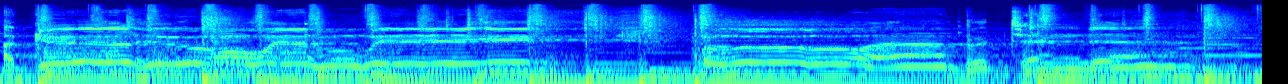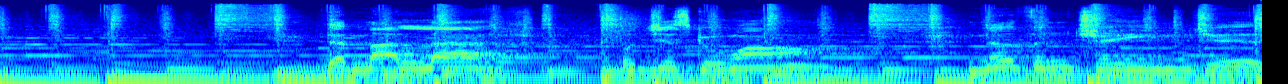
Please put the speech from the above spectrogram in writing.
A girl who went away. Oh, I'm pretending that my life will just go on. Nothing changes.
